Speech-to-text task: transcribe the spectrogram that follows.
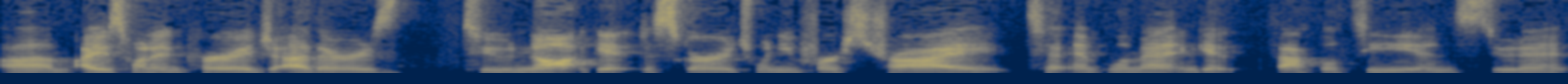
um, I just want to encourage others to not get discouraged when you first try to implement and get faculty and student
